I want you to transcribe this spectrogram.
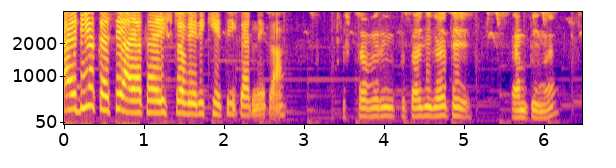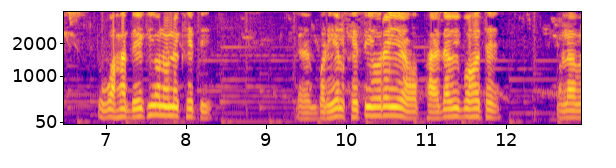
आइडिया कैसे आया था स्ट्रॉबेरी खेती करने का? स्ट्रॉबेरी पिताजी गए थे एमपी में तो वहाँ देखी उन्होंने खेती। बढ़िया खेती हो रही है और फ़ायदा भी बहुत है। मतलब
